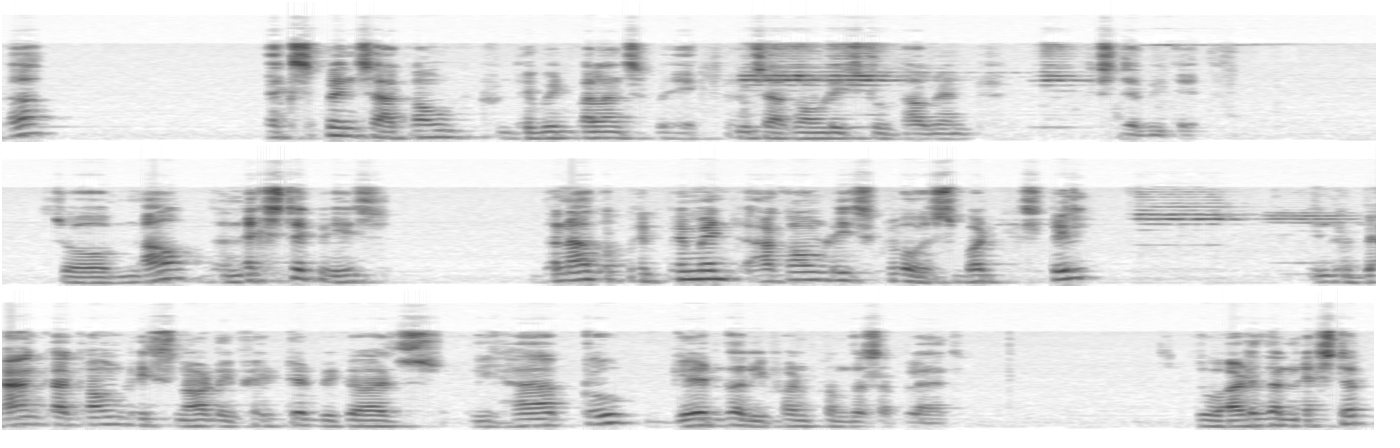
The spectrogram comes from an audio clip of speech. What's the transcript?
the expense account debit balance expense account is 2000 is debited. So now the next step is the now the prepayment account is closed but still in the bank account is not affected because we have to get the refund from the supplier. So what is the next step?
